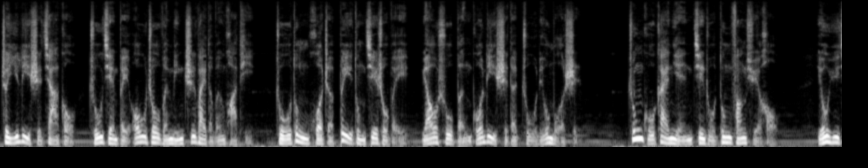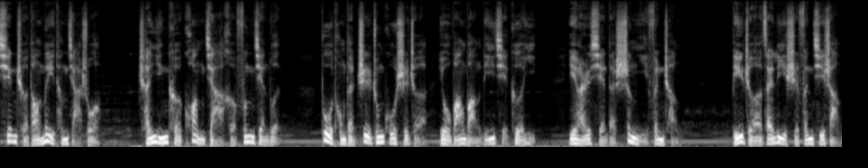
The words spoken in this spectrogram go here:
这一历史架构逐渐被欧洲文明之外的文化体主动或者被动接受为描述本国历史的主流模式。中古概念进入东方学后，由于牵扯到内藤假说、陈寅恪框架和封建论，不同的至中古史者又往往理解各异，因而显得圣意纷呈。笔者在历史分期上，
